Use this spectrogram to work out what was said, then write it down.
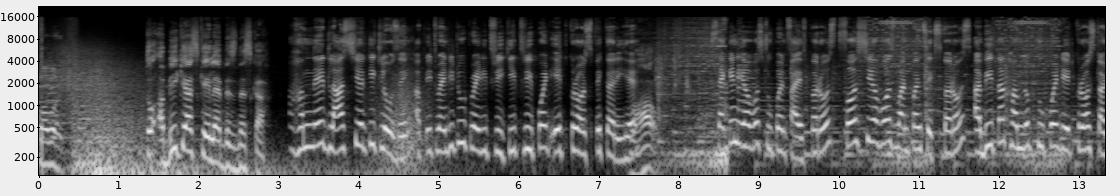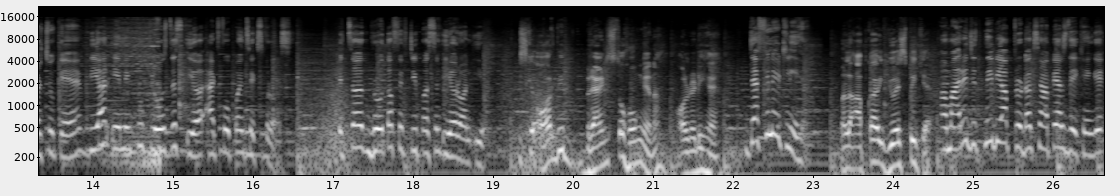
फॉरवर्ड तो अभी क्या स्केल है बिज़नेस का? हमने लास्ट ईयर की क्लोजिंग अपनी 22 23 की 3.8 करोड़ पे करी है। Wow. सेकेंड ईयर वॉज़ 2.5 करोड़ फ़र्स्ट ईयर वॉज़ 1.6 करोड़ अभी तक हम लोग 2.8 करोड़ कर चुके हैं. वी आर एमिंग टू क्लोज दिस ईयर एट 4.6 करोड़ इट्स अ ग्रोथ ऑफ़ 50 परसेंट ईयर ऑन ईयर इसके और भी ब्रांड्स तो होंगे ना? ऑलरेडी है। डेफिनेटली है. मतलब आपका यूएसपी क्या है? हमारे जितने भी आप प्रोडक्ट्स यहाँ पे आज देखेंगे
